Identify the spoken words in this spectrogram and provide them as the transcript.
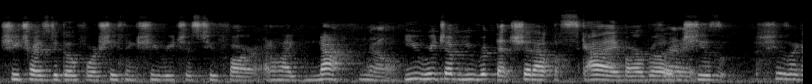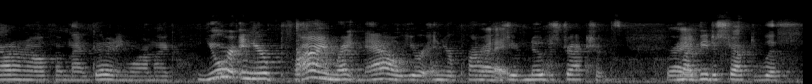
she tries to go for. She thinks she reaches too far. And I'm like, nah. No. You reach up, you rip that shit out the sky, Barbara. Right. And she's she's like, I don't know if I'm that good anymore. I'm like, you're in your prime right now. You're in your prime. 'cause Right. You have no distractions. Right. You might be distracted with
